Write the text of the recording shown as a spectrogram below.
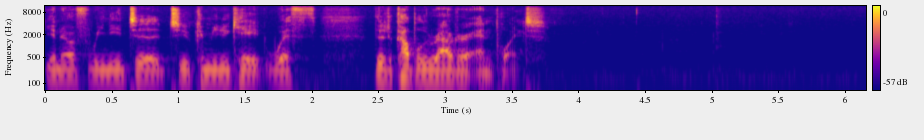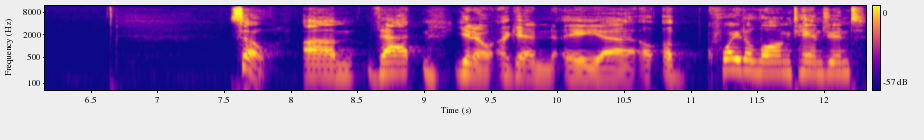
you know, if we need to, to communicate with the decoupled router endpoint. So um, that, you know, again, a, uh, a, a quite a long tangent.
